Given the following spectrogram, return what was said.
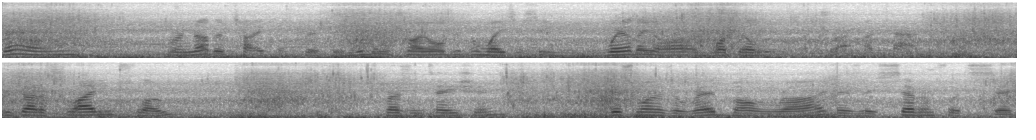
Then for another type of fishing, we're going to try all different ways to see where they are and what they'll attack. We've got a sliding float presentation. This one is a red bone rod. It is a seven foot six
